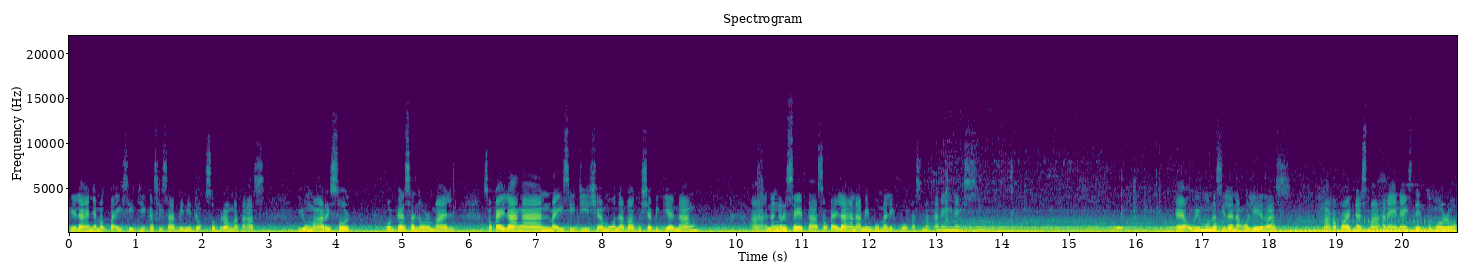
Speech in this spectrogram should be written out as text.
kailangan niya magpa-ECG kasi sabi ni Doc sobrang mataas yung mga result compare sa normal. So kailangan ma-ECG siya muna bago siya bigyan ng uh, ng reseta. So kailangan namin bumalik bukas mga kanainays kaya uwi muna sila ng Oleras mga ka-partners mga kanainays din tomorrow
